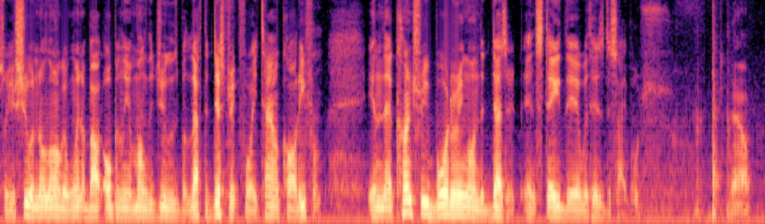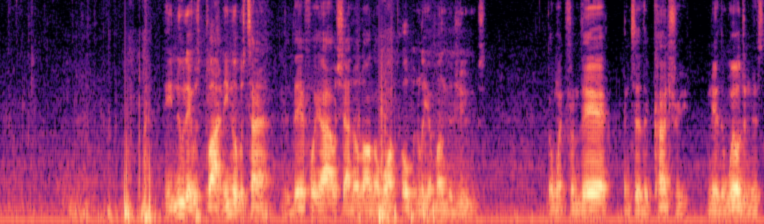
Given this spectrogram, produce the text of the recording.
So Yeshua no longer went about openly among the Jews, but left the district for a town called Ephraim, in the country bordering on the desert, and stayed there with his disciples. Now, he knew they was plotting. He knew it was time. Therefore, Yahweh no longer walked openly among the Jews, but went from there into the country near the wilderness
